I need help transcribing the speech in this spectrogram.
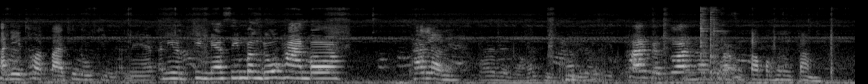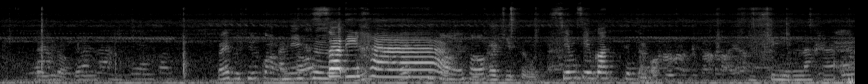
อันนี้ทอดปลาที่หนูกินอันนี้อันนี้น้ำจิ้มแม่ซิมเบังดูผ่านบ่ท่านเราเนี่ยท่านเราสิผ่านกับก้อนต่อบังเฮิงต่ไปไปซื้อกล่องอันนี้คือสวัสดีค่ะ ซิมซิมก่อนซิมก่อนซีนนะคะโอ๊ย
